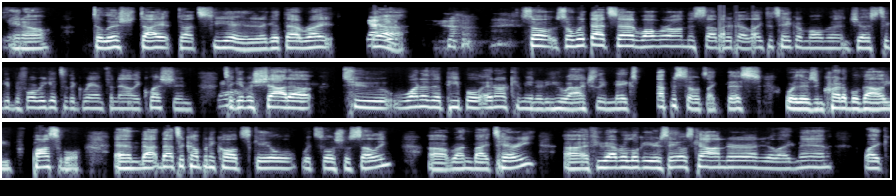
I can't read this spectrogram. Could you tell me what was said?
you know? Delishdiet.ca. Did I get that right? yeah. So so with that said, while we're on the subject, I'd like to take a moment just to get before we get to the grand finale question to give a shout out to one of the people in our community who actually makes episodes like this where there's incredible value possible and that that's a company called scale with social selling uh, run by terry uh, if you ever look at your sales calendar and you're like man like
